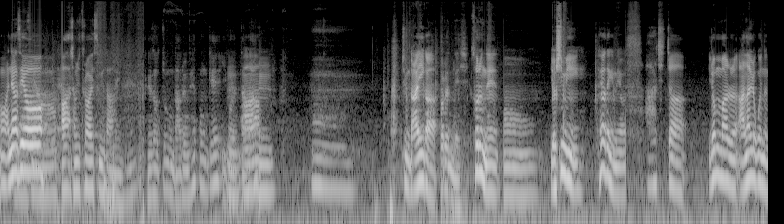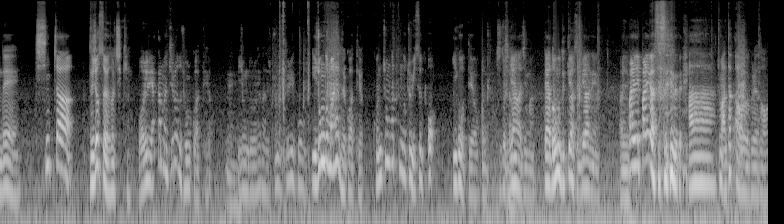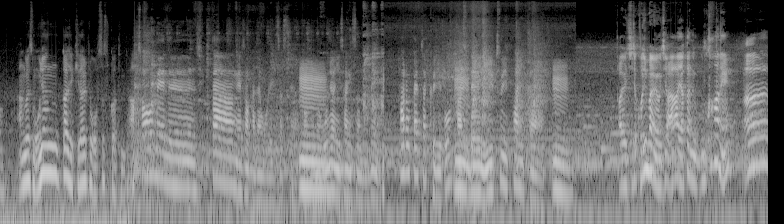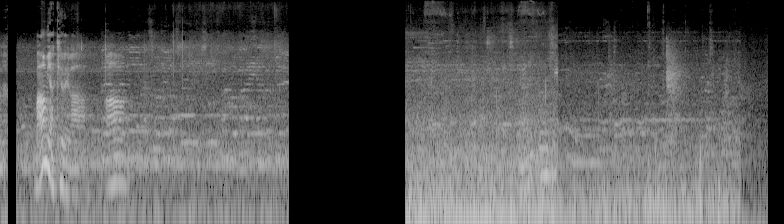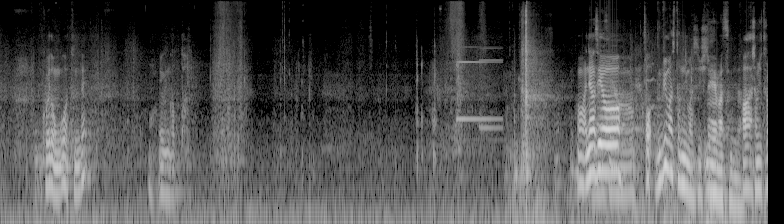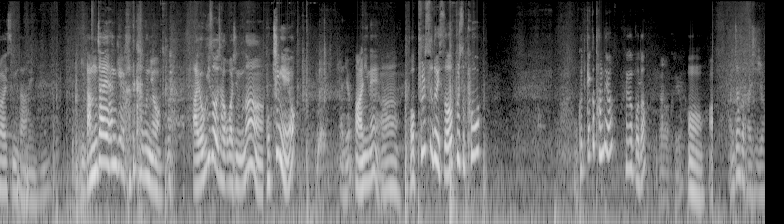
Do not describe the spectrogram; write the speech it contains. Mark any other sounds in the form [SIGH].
어, 안녕하세요. 안녕하세요. 아 잠시 들어가겠습니다. 네. 그래서 좀 나름 해본 게 음, 이거였다가 아, 음. 음. 지금 나이가 34시. 서른네. 어 열심히 해야 되겠네요. 아 진짜 이런 말을 안 하려고 했는데 진짜 늦었어요 솔직히. 머리를 약간만 줄여도 좋을 것 같아요. 네. 이 정도로 해가지고 좀 줄이고 이 정도만 해도 될 것 같아요. 권총 같은 거 좀 있어. 어 이거 어때요? 진짜. 미안하지만 내가 너무 늦게 왔어 미안해요. 아니 빨리 빨리 왔었어야 했는데. 아 좀 안타까워요 그래서. 안 그랬으면 5년까지 기다릴 필요가 없었을 것 같은데. 아, 처음에는 식당에서 가장 오래 있었어요. 음. 5년 이상 있었는데 하루 깔짝 그리고 다시 음. 내일 일 투입하니까. 음. 아 이거 진짜 거짓말이에요. 아 약간 울컥하네. 아. 마음이 약해 내가. 아 거의 다 온 것 같은데? 어, 여긴가 보다 어, 안녕하세요. 어, 눈비 마스터님 맞으시죠? 네 맞습니다. 아, 잠시 들어가겠습니다. 네. 이 남자의 향기가 가득하군요. 아, 여기서 작업하시는구나. 복층이에요? 아니요? 아, 아니네. 아. 어, 플스도 있어. 플스 4? 어, 그것도 깨끗한데요? 생각보다. 아 그래요? 어. 아, 앉아서 가시죠.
